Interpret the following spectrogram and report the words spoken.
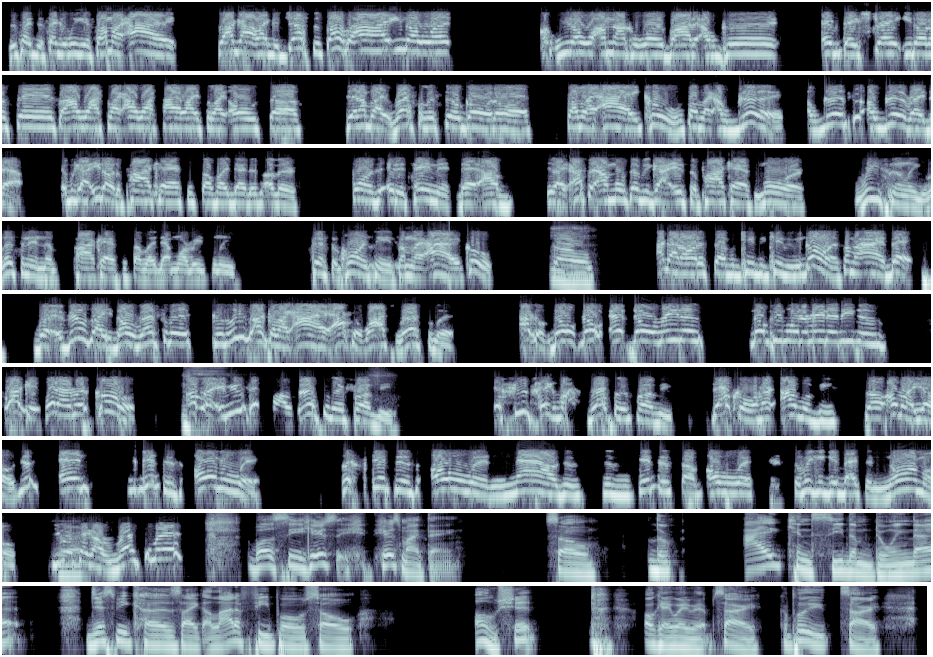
This like the second weekend. So I'm like, all right. So I got like adjusted. So I was like, all right, you know what? You know what? I'm not gonna worry about it. I'm good. Everything's straight. You know what I'm saying? So I watch like I watch highlights of like old stuff. Then I'm like, wrestling's still going on. So I'm like, all right, cool. So I'm like, I'm good. I'm good. I'm good right now. And we got, you know, the podcast and stuff like that. There's other forms of entertainment that I've like I said I most definitely got into podcasts more recently, listening to podcasts and stuff like that more recently since the quarantine. So I'm like, all right, cool. So mm-hmm. I got all this stuff keeping keeping me going. So I'm like, all right, bet. But if it was like no wrestling, because at least I can like, right, I can watch wrestling. I go no no eh, no arenas, no people in the arena. They just fuck it, whatever, cool. I'm like, if you take my wrestling from me, if you take my wrestling from me, that's gonna hurt. I'm gonna be so. I'm like, yo, just and get this over with. Let's get this over with now. Just, just get this stuff over with so we can get back to normal. You gonna take a wrestling? Well, see, here's here's my thing. So the I can see them doing that just because like a lot of people so oh shit. Okay wait a minute. Sorry. Completely sorry.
